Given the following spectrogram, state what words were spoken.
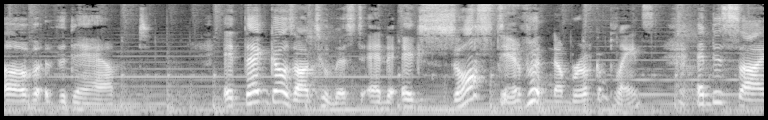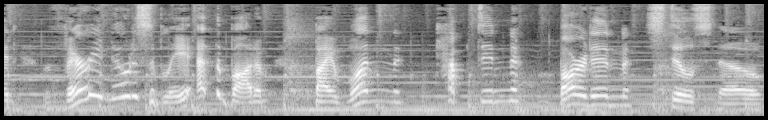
of the damned. It then goes on to list an exhaustive number of complaints and is signed very noticeably at the bottom by one Captain Barden Stillsnow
